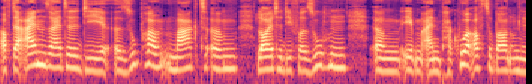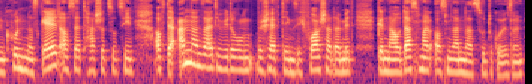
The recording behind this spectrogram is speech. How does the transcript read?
Auf der einen Seite die äh, Supermarktleute, ähm, die versuchen, ähm, eben einen Parcours aufzubauen, um den Kunden das Geld aus der Tasche zu ziehen. Auf der anderen Seite wiederum beschäftigen sich Forscher damit, genau das mal auseinander zu dröseln.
